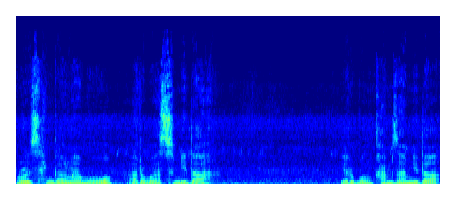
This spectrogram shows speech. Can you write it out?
오늘 생강나무 알아봤습니다. 여러분 감사합니다.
